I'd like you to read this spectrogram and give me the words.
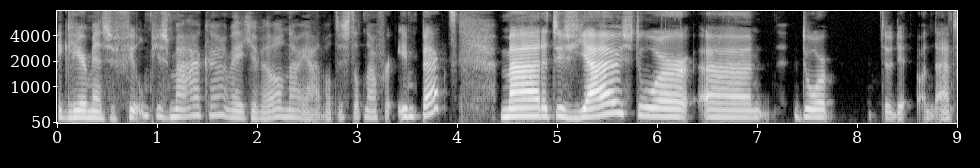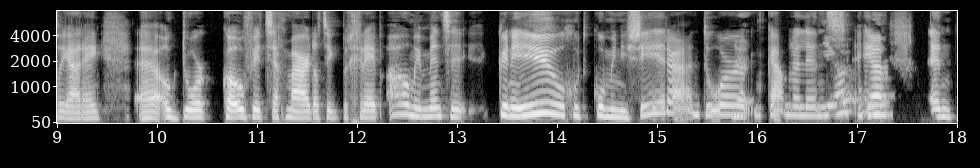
Ik leer mensen filmpjes maken, weet je wel. Nou ja, wat is dat nou voor impact? Maar het is juist door, uh, door de, de, een aantal jaren heen, uh, ook door COVID, zeg maar, dat ik begreep, oh, meer mensen kunnen heel goed communiceren door Ja. een cameralens Ja, heen. ja. En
